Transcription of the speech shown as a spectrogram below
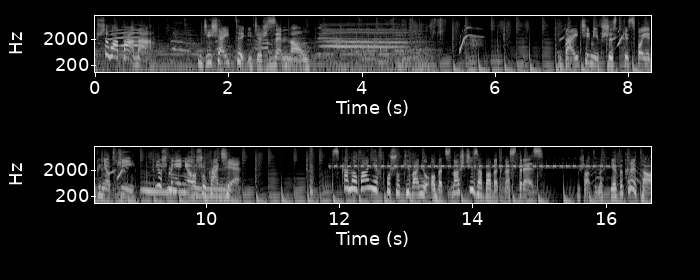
Przyłapana. Dzisiaj ty idziesz ze mną. Dajcie mi wszystkie swoje gniotki. Już mnie nie oszukacie. Skanowanie w poszukiwaniu obecności zabawek na stres. Żadnych nie wykryto,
